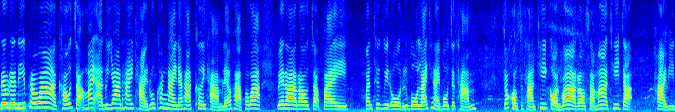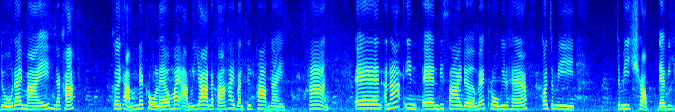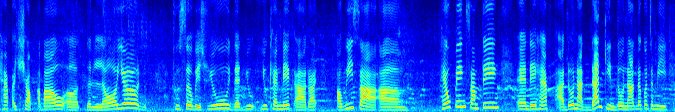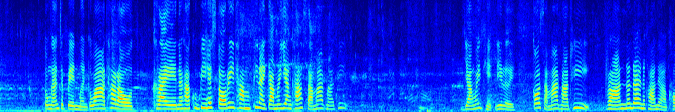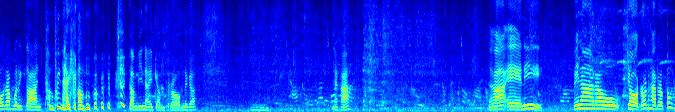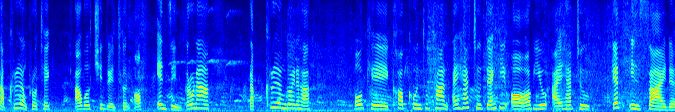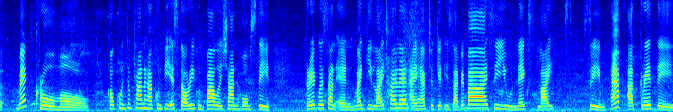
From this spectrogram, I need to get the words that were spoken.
เร็วๆนี้เพราะว่าเขาจะไม่อนุญาตให้ถ่ายรูปข้างในนะคะ เคยถามแล้วค่ะ เพราะว่าเวลาเราจะไปบันทึกวิดีโอ หรือโบไลฟ์ที่ไหนโบจะถามเจ้าของสถานที่ก่อนว่าเราสามารถที่จะถ่ายวิดีโอได้ไหมนะคะ เคยถามแมคโครแล้วไม่อนุญาตนะคะ ให้บันทึกภาพในห้าง and อันนะ in and beside the macro will have ก็จะมีจะมี shop that we have a shop about uh, the lawyer to service you that you you can make a right a visa um, helping something and they have a donut ด้านกินโดนัทแล้วก็จะมีตรงนั้นจะเป็นเหมือนกับว่าถ้าเรา ใครนะคะ คุณพี่ h Story ทำพินัยกรรมหรือยังคะ สามารถมาที่ ยังไม่เห็นนี่เลย ก็สามารถมาที่ร้านนั่นได้นะคะ เนี่ยเขารับบริการทำพินัยกรรม ทำพินัยกรรมพร้อมนะคะนะคะ นะคะแอร์นี่ เวลาเราจอดรถนะคะเราต้องดับเครื่อง protect our children turn off engine กรุณา เครื่องด้วยนะคะ โอเค ขอบคุณทุกท่าน I have to thank you all of you I have to get inside the macro mall ขอบคุณทุกท่านนะคะ คุณ PS Story คุณป้าเวอร์ชัน Home Street Greg w e s t o n and Mikey Light Thailand I have to get inside bye bye see you next live stream have a great day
